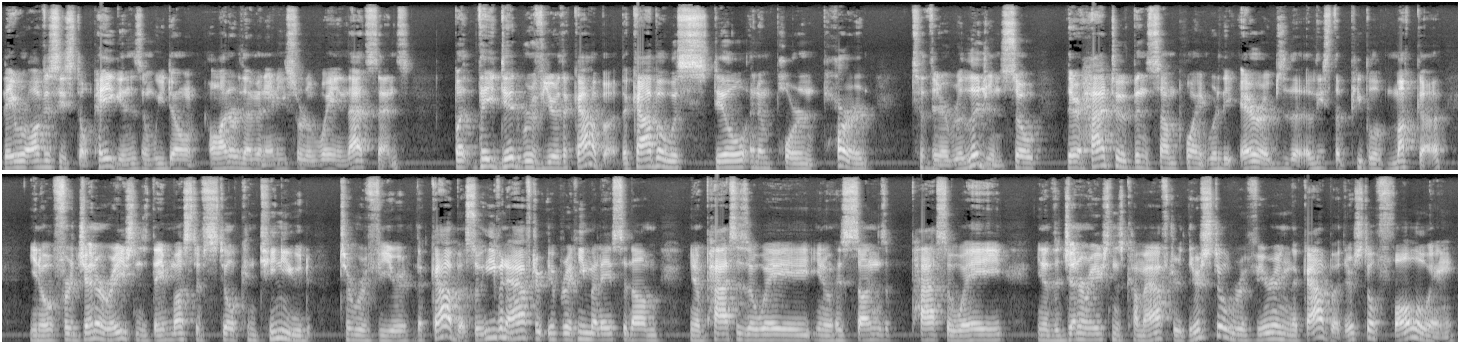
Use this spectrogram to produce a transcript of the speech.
they were obviously still pagans, and we don't honor them in any sort of way in that sense. But they did revere the Kaaba. The Kaaba was still an important part to their religion. So there had to have been some point where the Arabs, the, at least the people of Makkah, you know, for generations, they must have still continued to revere the Kaaba. So even after Ibrahim alayhi salam, you know, passes away, you know, his sons pass away, you know, the generations come after, they're still revering the Kaaba. They're still following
